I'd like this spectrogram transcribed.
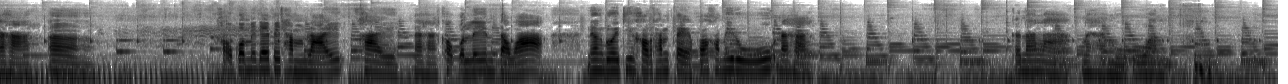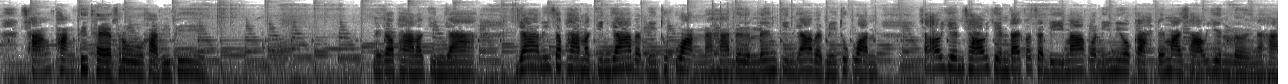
นะคะอ่าเขาก็ไม่ได้ไปทำร้ายใครนะคะเขาก็เล่นแต่ว่าเนื่องด้วยที่เขาทำแตกเพราะเขาไม่รู้นะคะ ก็น่ารักนะคะ หมูอ้วน ช้างพังที่แท้ทรูค่ะพี่ๆนี่ก็พามากินหญ้าหญ้านี่จะพามากินหญ้าแบบนี้ทุกวันนะคะ เดินเล่นกินหญ้าแบบนี้ทุกวัน เช้าเย็นเช้าเย็นได้ก็จะดีมากวันนี้มีโอกาสได้มาเช้าเย็นเลยนะคะ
